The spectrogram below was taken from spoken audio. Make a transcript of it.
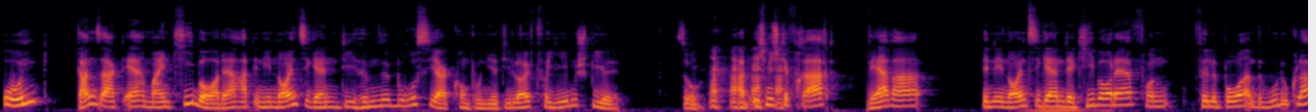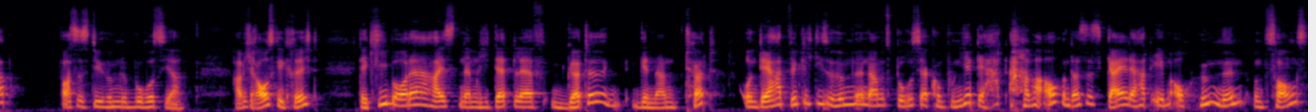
Und dann sagt er, mein Keyboarder hat in den 90ern die Hymne Borussia komponiert. Die läuft vor jedem Spiel. So, habe ich mich gefragt, wer war in den 90ern der Keyboarder von Philipp Bohr and the Voodoo Club? Was ist die Hymne Borussia? Habe ich rausgekriegt. Der Keyboarder heißt nämlich Detlef Götte, genannt Tött. Und der hat wirklich diese Hymne namens Borussia komponiert. Der hat aber auch, und das ist geil, der hat eben auch Hymnen und Songs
